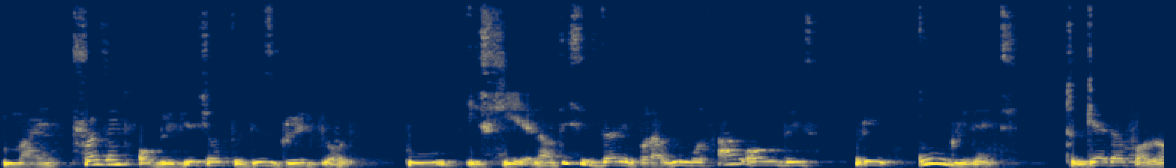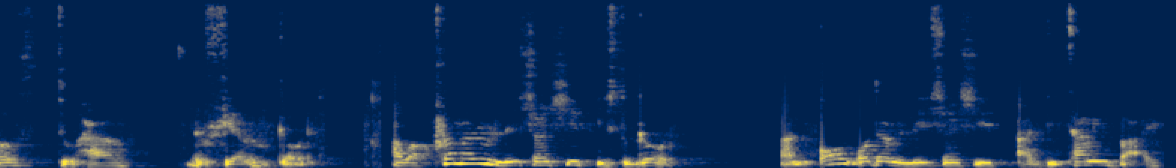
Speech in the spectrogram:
my present obligation to this great God who is here. Now, this is very important. We must have all these three ingredients together for us to have the fear of God. Our primary relationship is to God, and all other relationships are determined by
